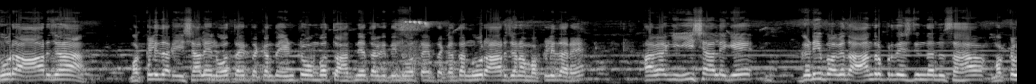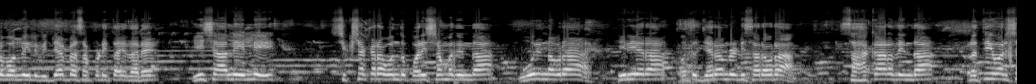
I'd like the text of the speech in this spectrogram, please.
ನೂರ ಆರು ಜನ ಮಕ್ಕಳಿದ್ದಾರೆ. ಈ ಶಾಲೆಯಲ್ಲಿ ಓದ್ತಾ ಇರ್ತಕ್ಕಂಥ ಎಂಟು, ಒಂಬತ್ತು, ಹತ್ತನೇ ತರಗತಿಯಲ್ಲಿ ಓದ್ತಾ ಇರ್ತಕ್ಕಂಥ ನೂರ ಆರು ಜನ ಮಕ್ಕಳಿದ್ದಾರೆ. ಹಾಗಾಗಿ ಈ ಶಾಲೆಗೆ ಗಡಿ ಭಾಗದ ಆಂಧ್ರ ಪ್ರದೇಶದಿಂದಲೂ ಸಹ ಮಕ್ಕಳು ಬಂದು ಇಲ್ಲಿ ವಿದ್ಯಾಭ್ಯಾಸ ಪಡಿತಾ ಇದ್ದಾರೆ. ಈ ಶಾಲೆಯಲ್ಲಿ ಶಿಕ್ಷಕರ ಒಂದು ಪರಿಶ್ರಮದಿಂದ ಊರಿನವರ ಹಿರಿಯರ ಮತ್ತು ಜಯರಾಮ್ ರೆಡ್ಡಿ ಸರ್ ಅವರ ಸಹಕಾರದಿಂದ ಪ್ರತಿ ವರ್ಷ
